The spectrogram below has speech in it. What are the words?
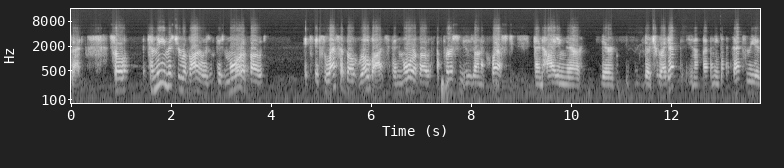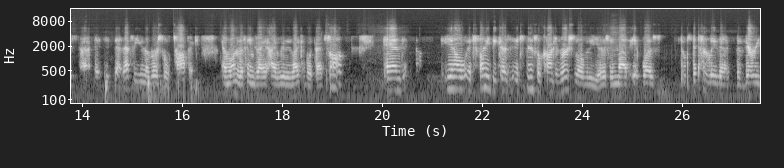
that. So, to me, Mr. Roboto is, is more about it's, it's less about robots and more about a person who's on a quest and hiding their their their true identity. You know, I mean, that, that to me is uh, it, that, that's a universal topic, and one of the things I, I really like about that song. And you know, it's funny because it's been so controversial over the years in that it was it was definitely the, the very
